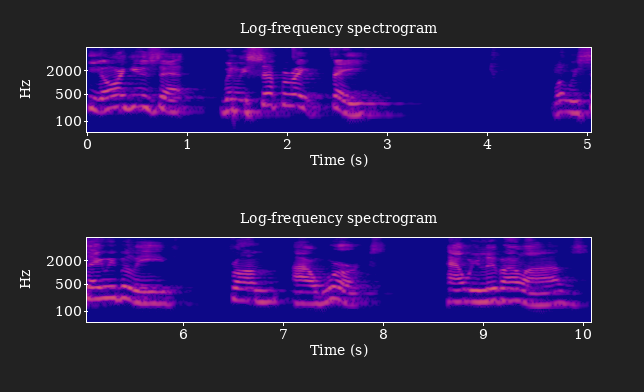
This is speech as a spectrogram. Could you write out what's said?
he argues that when we separate faith, what we say we believe, from our works, how we live our lives,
